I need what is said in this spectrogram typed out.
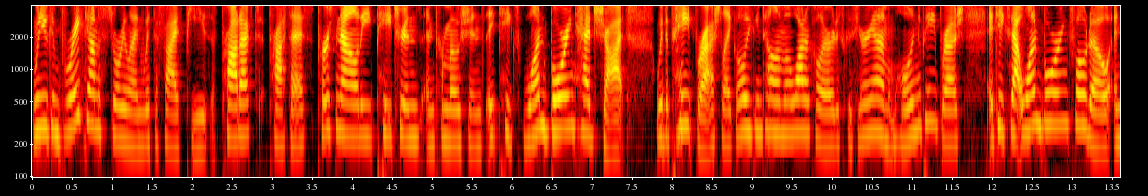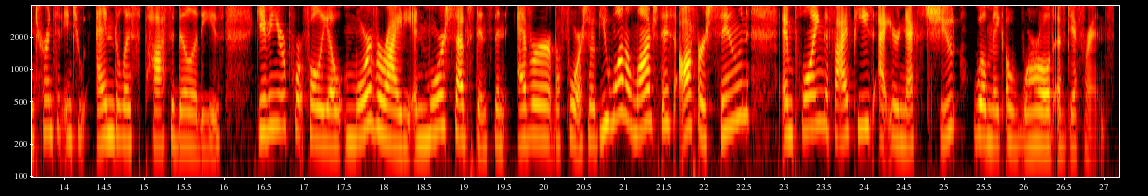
When you can break down a storyline with the five P's of product, process, personality, patrons, and promotions, it takes one boring headshot with a paintbrush, like, oh, you can tell I'm a watercolor artist because here I am, I'm holding a paintbrush. It takes that one boring photo and turns it into endless possibilities, giving your portfolio more variety and more substance than ever before. So if you want to launch this offer soon, employing the five P's at your next shoot will make a world of difference.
